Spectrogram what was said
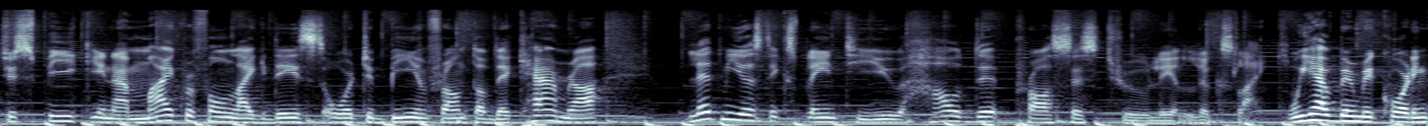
to speak in a microphone like this or to be in front of the camera, let me just explain to you how the process truly looks like. We have been recording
